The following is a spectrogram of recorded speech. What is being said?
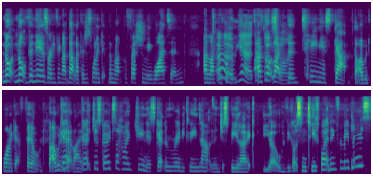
not not veneers or anything like that. Like I just want to get them like professionally whitened and like I've Oh got, yeah, that, I've got like fine. the teeniest gap that I would want to get filled, but I wouldn't Get, get, like go, just go to the hygienist, get them really cleaned out, and then just be like, "Yo, have you got some teeth whitening for me, please?"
